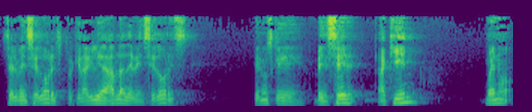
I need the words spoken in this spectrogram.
ser vencedores, porque la Biblia habla de vencedores. Tenemos que vencer a quién? Bueno,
